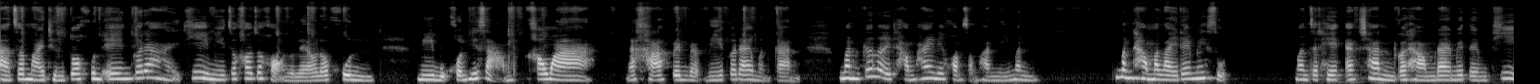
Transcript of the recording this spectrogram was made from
อาจจะหมายถึงตัวคุณเองก็ได้ที่มีเจ้าเข้าเจ้าของอยู่แล้ว แล้วคุณมีบุคคลที่สามเข้ามานะคะ เป็นแบบนี้ก็ได้เหมือนกัน มันก็เลยทำให้ในความสัมพันธ์นี้มันมันทำอะไรได้ไม่สุด มันจะ take action ก็ทำได้ไม่เต็มที่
